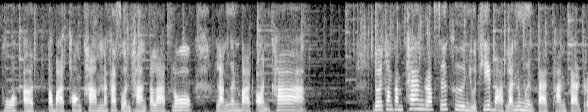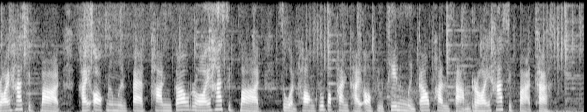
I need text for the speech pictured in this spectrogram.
ต่อบาททองคำนะคะ ส่วนทางตลาดโลก หลังเงินบาทอ่อนค่า โดยทองคำแท่งรับซื้อคืนอยู่ที่บาทละ 18,850 บาท ขายออก 18,950 บาท ส่วนทองรูปพรรณขายออกอยู่ที่ 19,350 บาทค่ะ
